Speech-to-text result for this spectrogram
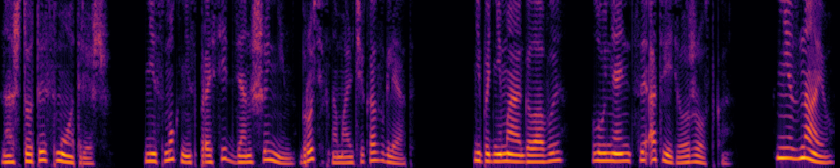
«На что ты смотришь?» Не смог не спросить Дзян Шинин, бросив на мальчика взгляд. Не поднимая головы, Луняньцы ответил жестко. «Не знаю».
